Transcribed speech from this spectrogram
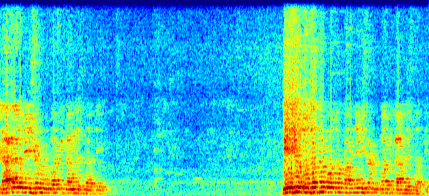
త్యాగాలు చేసినటువంటి పార్టీ కాంగ్రెస్ పార్టీ. దేశ స్వతంత్రం కోసం పనిచేసినటువంటి పార్టీ కాంగ్రెస్ పార్టీ.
